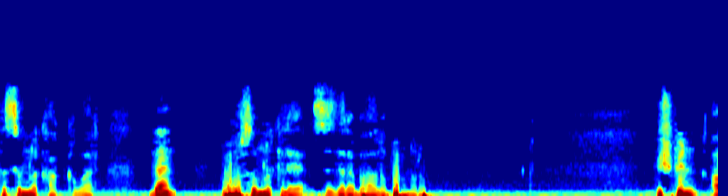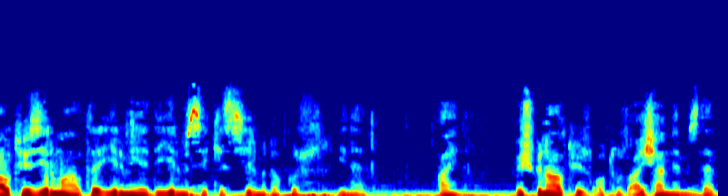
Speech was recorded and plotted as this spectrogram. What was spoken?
hısımlık hakkı var. Ben bu hısımlık ile sizlere bağlı bulunurum. 3626, 27, 28, 29 yine aynı. 3630 Ayşe annemizden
